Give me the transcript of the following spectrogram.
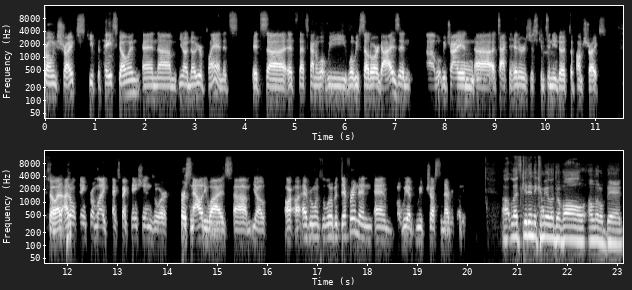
throwing strikes, keep the pace going, and um, you know, know your plan. It's it's uh, it's that's kind of what we what we sell to our guys, and uh, what we try and uh, attack the hitters. Just continue to, to pump strikes. So I, I don't think from like expectations or personality wise, um, you know, our, our, everyone's a little bit different, and and we have we've trust in everybody. Uh, let's get into Camilo Doval a little bit.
